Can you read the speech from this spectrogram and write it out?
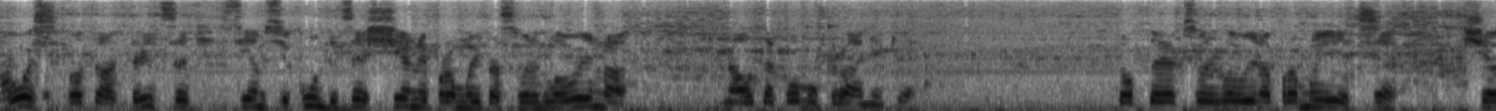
Ось отак, 37 секунд, і це ще не промита свердловина на отакому краніки. Тобто, як свердловина промиється, ще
